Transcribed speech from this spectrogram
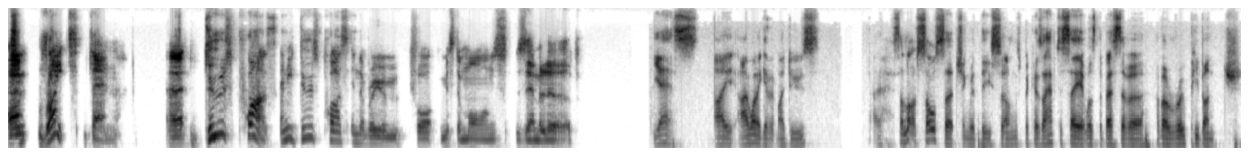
Um, right then. Uh, douze points. Any douze points in the room for Mr. Måns Zelmerlöw? Yes, I I want to give it my dues. It's a lot of soul searching with these songs because I have to say it was the best of a of a ropey bunch,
